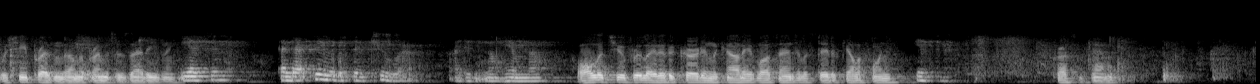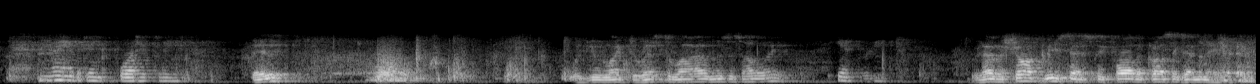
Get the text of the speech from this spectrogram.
Was she present on the premises that evening? yes, sir. And that sailor was there, too. Uh, I didn't know him, though. All that you've related occurred in the county of Los Angeles, state of California? Yes, sir. Cross-examine. May I have a drink of water, please? Bailiff? Would you like to rest a while, Mrs. Holloway? Yes, please. We'll have a short recess before the cross-examination.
